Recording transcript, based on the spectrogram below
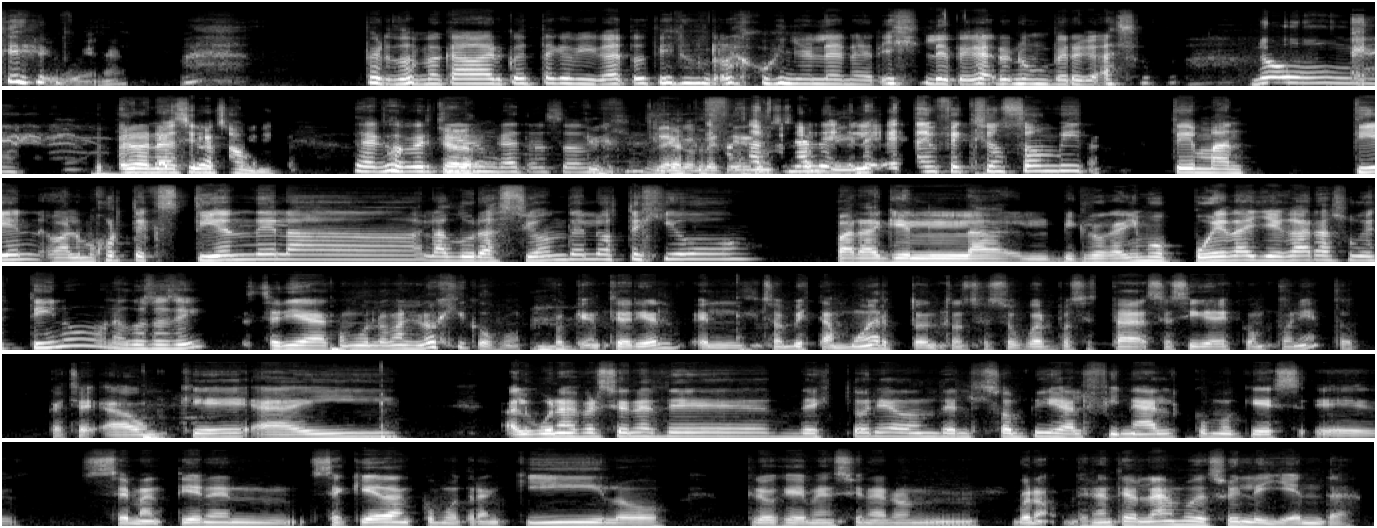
qué buena. Perdón, me acabo de dar cuenta que mi gato tiene un rasguño en la nariz. Le pegaron un vergazo. No, pero no ha sido un zombie. Se ha convertido Claro. en un gato zombie. Al final, esta infección zombie te mantiene, o a lo mejor te extiende la, la duración de los tejidos para que la- el microorganismo pueda llegar a su destino, una cosa así. Sería como lo más lógico, po, porque en teoría el, el zombie está muerto, entonces su cuerpo se, está, se sigue descomponiendo. ¿cachai? Aunque hay algunas versiones de, de historia donde el zombie al final como que es, eh, se mantienen, se quedan como tranquilos. Creo que mencionaron, bueno, delante hablábamos de Soy Leyenda.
